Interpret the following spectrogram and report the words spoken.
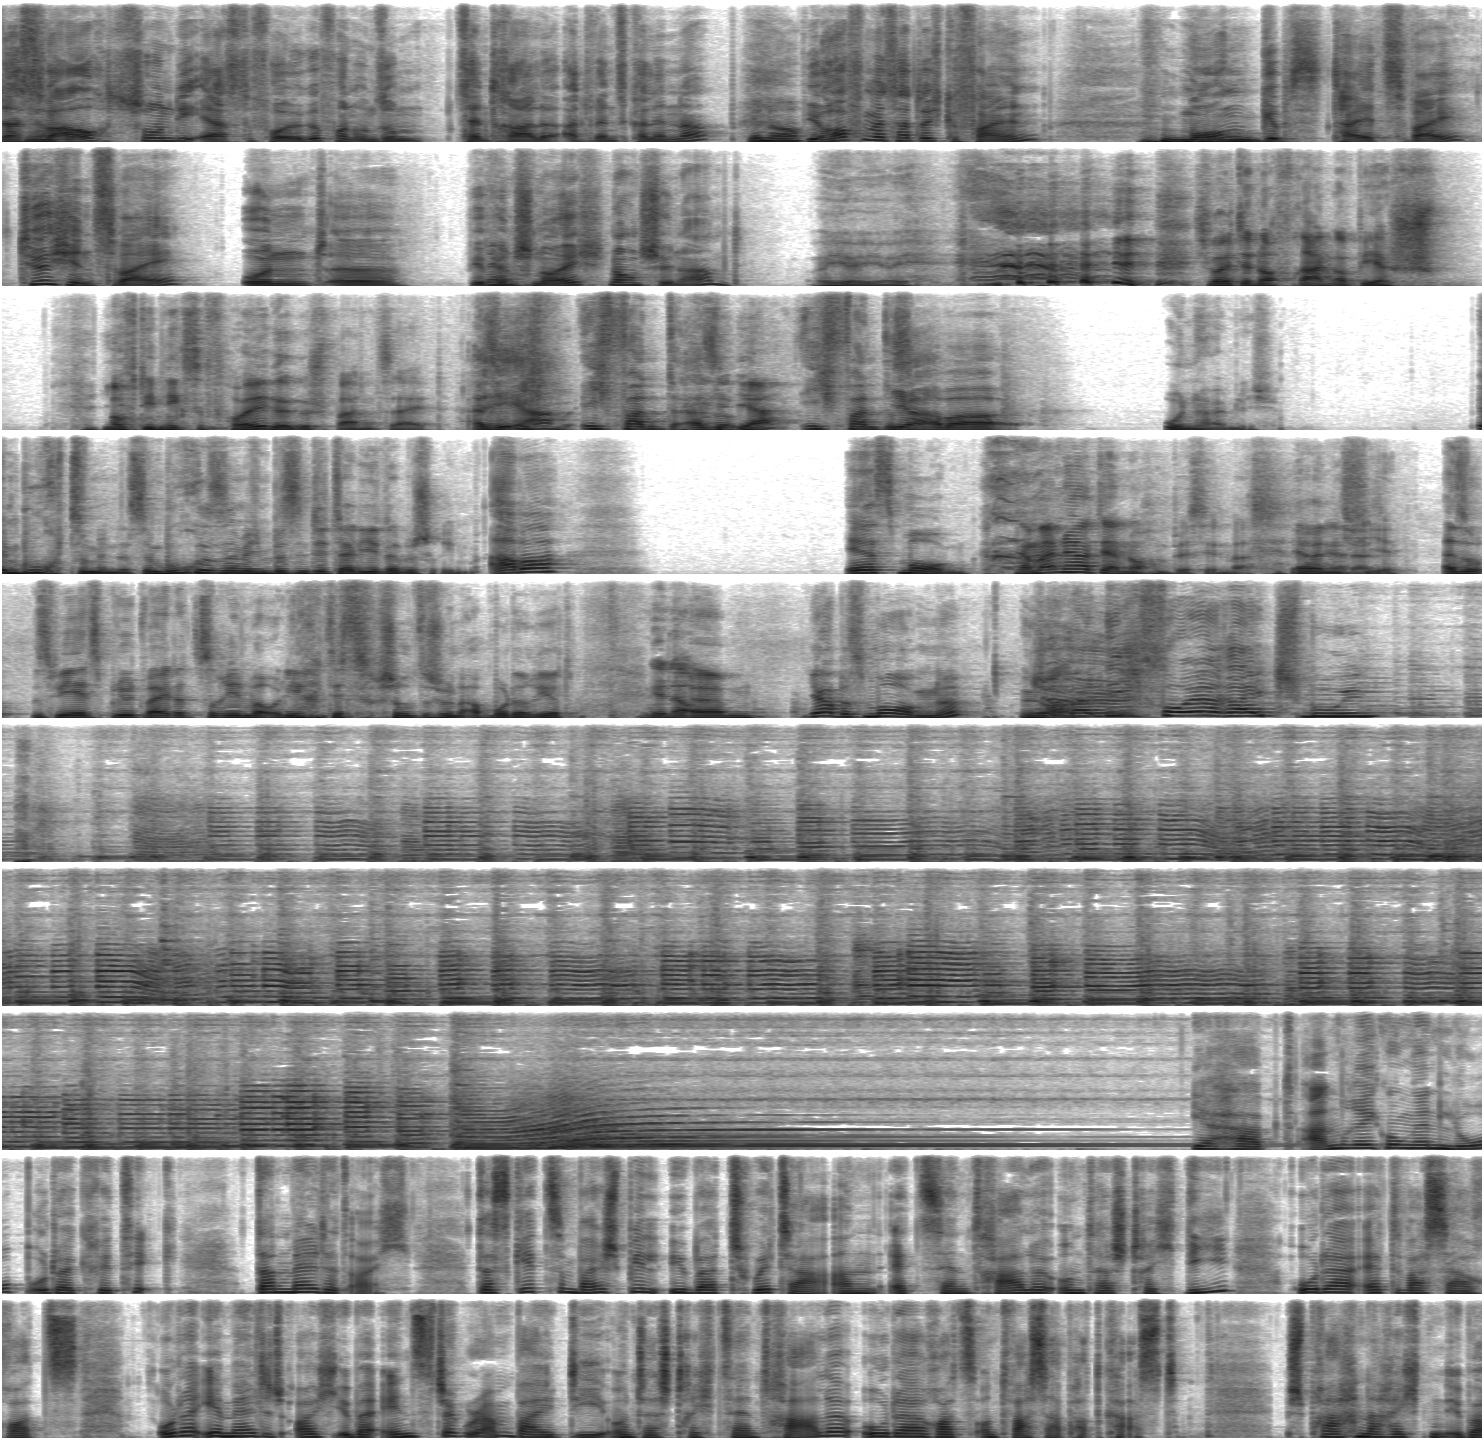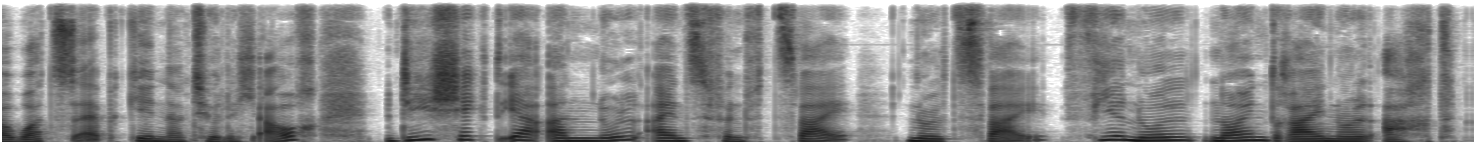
Das war auch schon die erste Folge von unserem zentrale Adventskalender. Genau. Wir hoffen, es hat euch gefallen. Morgen gibt's Teil 2, Türchen 2 und äh, wir wünschen euch noch einen schönen Abend. Uiuiui. ich wollte noch fragen, ob ihr auf die nächste Folge gespannt seid. Also Ja. ich, ich fand, also Ja? ich fand es Ja. aber unheimlich. Im Buch zumindest. Im Buch ist es nämlich ein bisschen detaillierter beschrieben. Aber erst morgen. Na, man hört ja noch ein bisschen was. Ja, aber nicht dann- viel. Also, es wäre jetzt blöd weiterzureden, weil Uli hat jetzt schon so schön abmoderiert. Genau. Ähm, ja, bis morgen, ne? Aber nicht vorher reinschmulen. Habt Anregungen, Lob oder Kritik? Dann meldet euch. Das geht zum Beispiel über Twitter an zentrale-die oder @wasserrotz. Oder ihr meldet euch über Instagram bei die-zentrale oder Rotz und Wasser Podcast. Sprachnachrichten über WhatsApp gehen natürlich auch. Die schickt ihr an 0152 02 40 9308.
